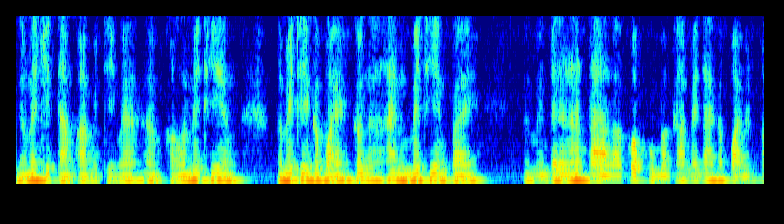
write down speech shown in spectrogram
เราไม่คิดตามความเป็นจริงว่าของมันไม่เที่ยงเราไม่เที่ยงก็ปล่อยก็ให้มันไม่เที่ยงไป มันเป็นอนัตตาเราควบคุมบังคับไม่ได้ก็ปล่อยมันไป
